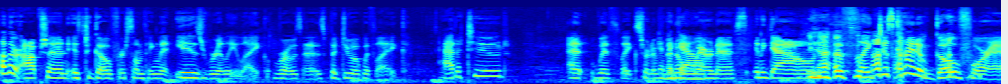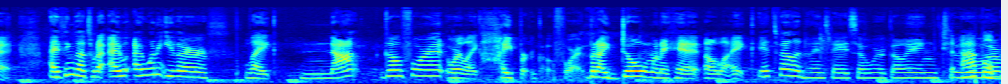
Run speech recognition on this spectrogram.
other option is to go for something that is really like roses, but do it with like attitude. At, with like sort of In an gown. awareness in a gown, Yes. like just kind of go for it. I think that's what I, I, I want to either like not go for it or like hyper go for it. But I don't want to hit a like it's Valentine's Day, so we're going to, a Applebee's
